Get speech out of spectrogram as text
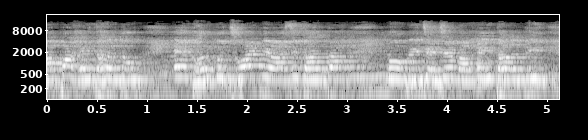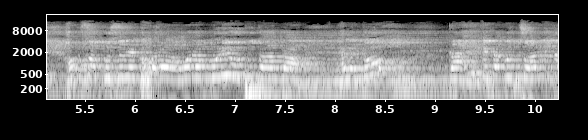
বাপা হই থান্তু এ ঘর কো ছুয়াটি আসি থান্তা মু বি চেচে মা হই হস খুশি Sorry.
